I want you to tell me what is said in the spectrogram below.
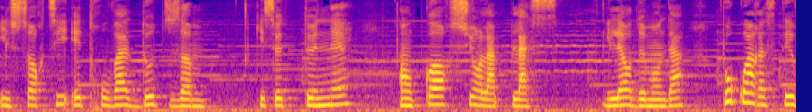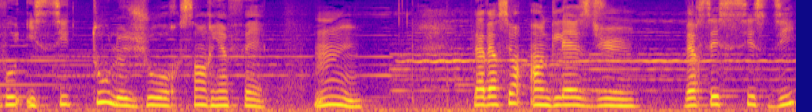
il sortit et trouva d'autres hommes qui se tenaient encore sur la place. Il leur demanda, Pourquoi restez-vous ici tout le jour sans rien faire hmm. La version anglaise du verset 6 dit,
